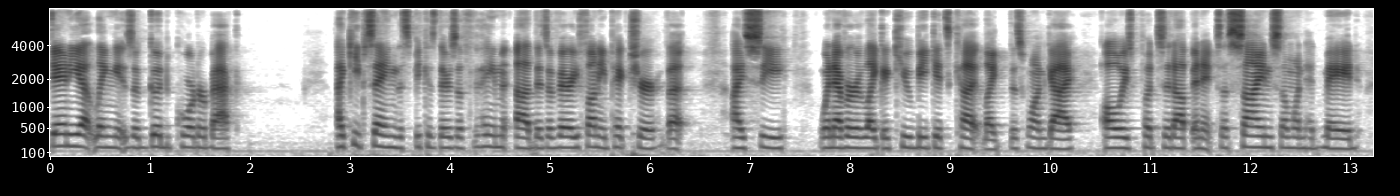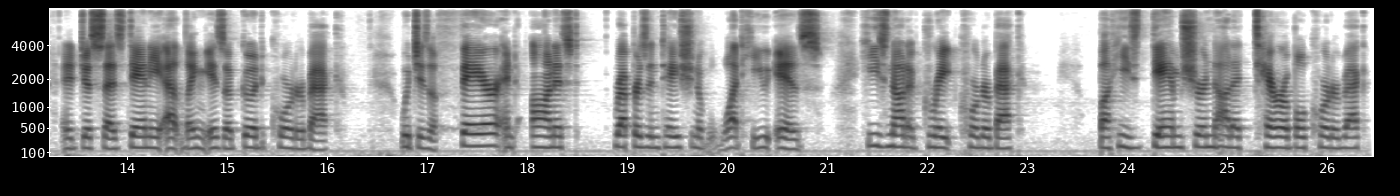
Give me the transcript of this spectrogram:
Danny Etling is a good quarterback. I keep saying this because there's a fam- uh, there's a very funny picture that I see whenever like a QB gets cut. Like this one guy always puts it up, and it's a sign someone had made, and it just says Danny Etling is a good quarterback, which is a fair and honest representation of what he is. He's not a great quarterback, but he's damn sure not a terrible quarterback.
